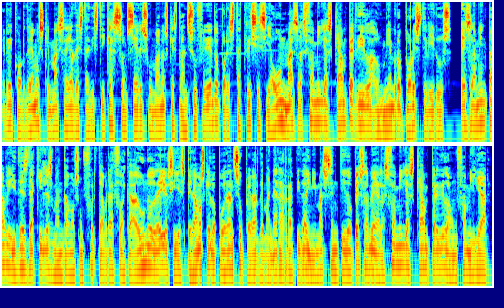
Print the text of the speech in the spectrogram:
Recordemos que más allá de estadísticas son seres humanos que están sufriendo por esta crisis y aún más las familias que han perdido a un miembro por este virus. Es lamentable y desde aquí les mandamos un fuerte abrazo a cada uno de ellos y esperamos que lo puedan superar de manera rápida y mi más sentido pésame a las familias que han perdido a un familiar,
